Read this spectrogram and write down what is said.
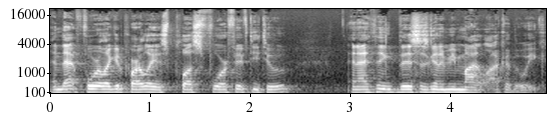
And that four legged parlay is plus 452. And I think this is going to be my lock of the week,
